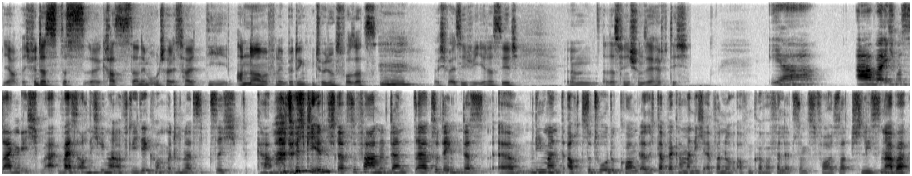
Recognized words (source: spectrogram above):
ja, ich finde, das, das äh, Krasseste an dem Urteil ist halt die Annahme von dem bedingten Tötungsvorsatz. Mhm. Ich weiß nicht, wie ihr das seht. Ähm, das finde ich schon sehr heftig. Ja, aber ich muss sagen, ich weiß auch nicht, wie man auf die Idee kommt, mit 170 km durch die Innenstadt zu fahren und dann äh, zu denken, dass ähm, niemand auch zu Tode kommt. Also ich glaube, da kann man nicht einfach nur auf den Körperverletzungsvorsatz schließen. Aber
